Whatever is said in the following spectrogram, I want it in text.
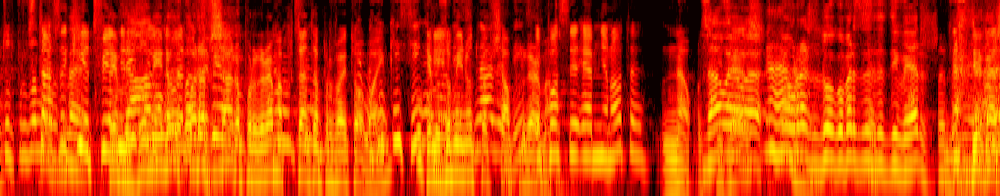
Pedro. Estás aqui a defender Temos isso. um eu minuto não para fechar o programa, não portanto aproveitou Mas bem. Temos não um minuto para fechar o programa. é a minha nota? Não, se Não, quiseres. é, é o resto da tua conversa se tiveres. Se tiveres,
